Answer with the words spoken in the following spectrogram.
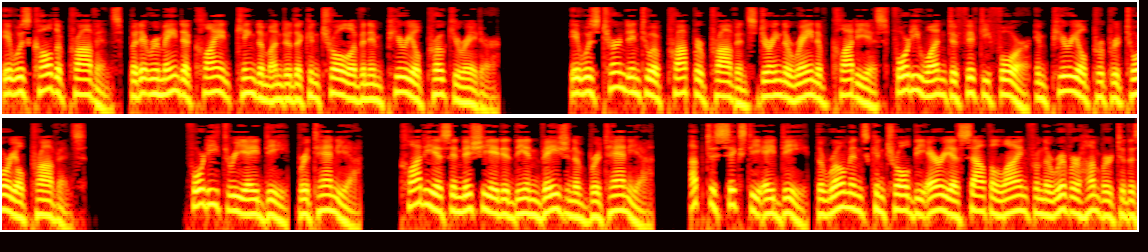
It was called a province, but it remained a client kingdom under the control of an imperial procurator. It was turned into a proper province during the reign of Claudius 41 imperial propraetorial province. 43 AD, Britannia. Claudius initiated the invasion of Britannia. Up to 60 AD, the Romans controlled the area south a line from the river Humber to the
